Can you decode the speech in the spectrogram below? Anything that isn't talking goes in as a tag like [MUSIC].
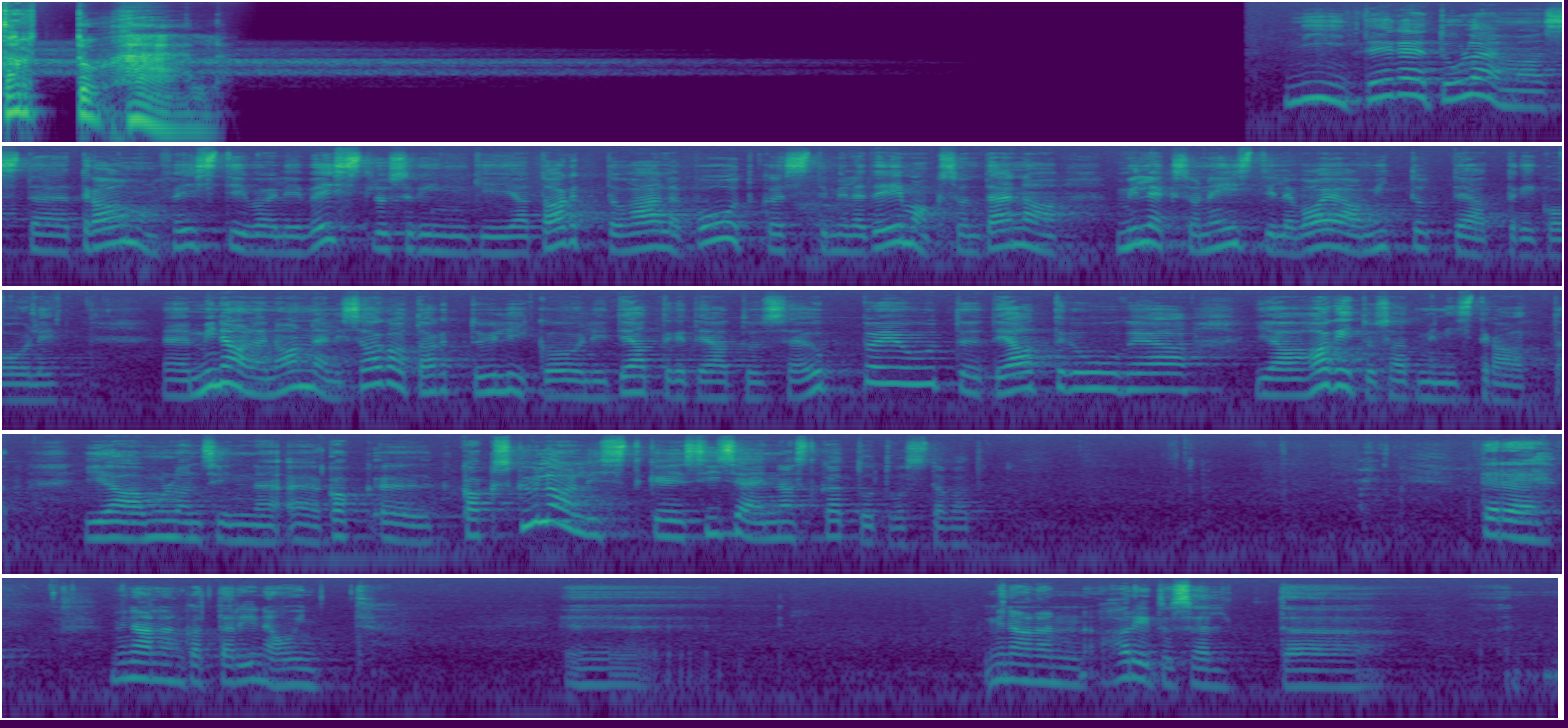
Tartu Hääl nii, tere tulemast Draamafestivali vestlusringi ja Tartu Hääle podcasti, mille teemaks on täna, milleks on Eestile vaja mitut teatrikooli. mina olen Anneli Saro, Tartu Ülikooli teatriteaduse õppejõud, teatriuurija ja haridusadministraator. ja mul on siin kak-, kaks külalist, kes iseennast ka tutvustavad. Tere, mina olen Katariina Unt. Mina olen hariduselt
